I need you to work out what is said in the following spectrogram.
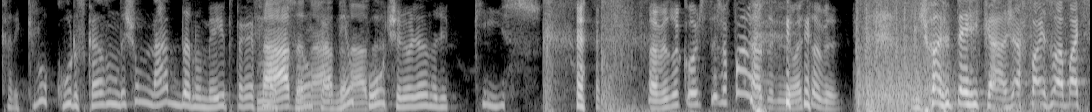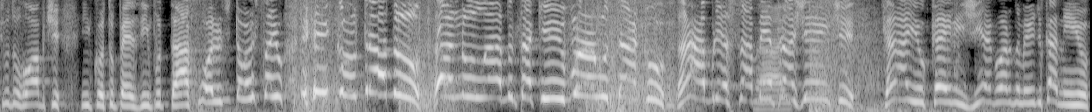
Cara, que loucura. Os caras não deixam nada no meio pra pegar Nada, informação, cara. nada, Nem o nada. coach ali olhando ali. Que isso? Talvez o coach esteja parado ali, né? vai saber. E olha o TRK, já faz o abate em cima do Hobbit, enquanto o pezinho pro taco, olha onde tamanho que saiu, encontrado! Anulado, Taquinho, vamos, Taco! Abre essa B pra gente! Cai o KNG agora no meio do caminho,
